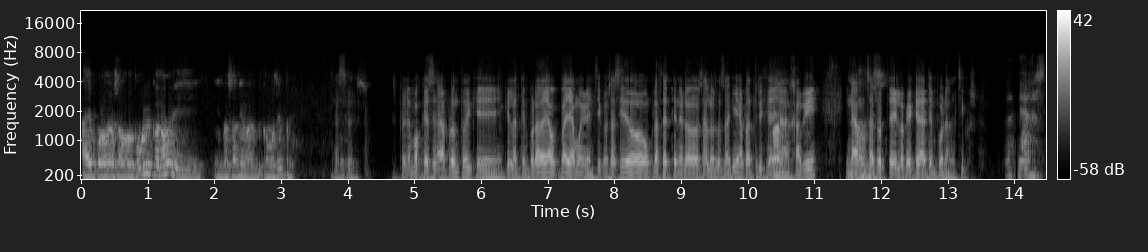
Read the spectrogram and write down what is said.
hay por lo menos algo de público, ¿no? Y, y nos animan, como siempre. Eso es. Esperemos que sea pronto y que, que la temporada vaya muy bien, chicos. Ha sido un placer teneros a los dos aquí, a Patricia y a. Javi. Y nada, mucha suerte en lo que queda de temporada, chicos. Gracias.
